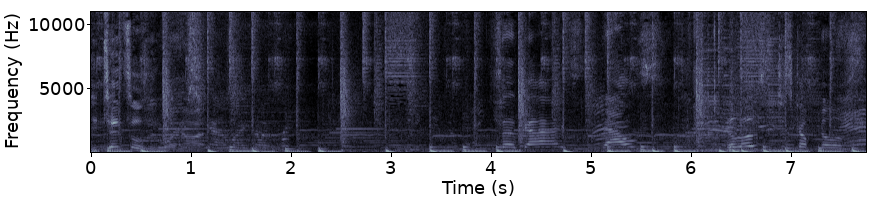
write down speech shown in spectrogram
Utensils and whatnot. What's up, guys? Gals? Pillows? Just a couple pillows.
